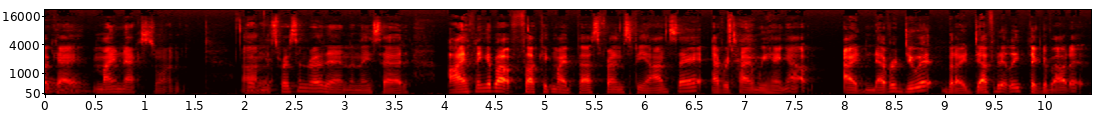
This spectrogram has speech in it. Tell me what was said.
Okay, my next one. Um, this person wrote in and they said, I think about fucking my best friend's fiance every time we hang out. I'd never do it, but I definitely think about it.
